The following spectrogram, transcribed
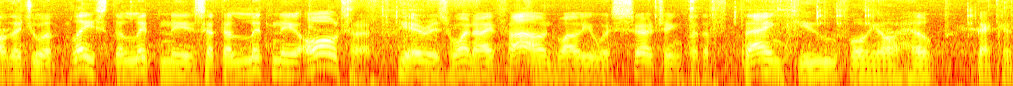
Now that you have placed the litanies at the litany altar, here is one I found while you were searching for the. Thank you for your help, Beckoned.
